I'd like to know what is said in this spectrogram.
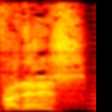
for this!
